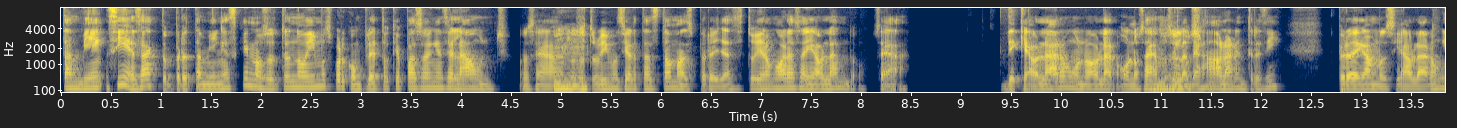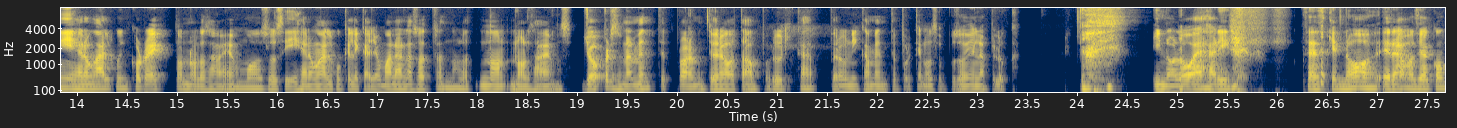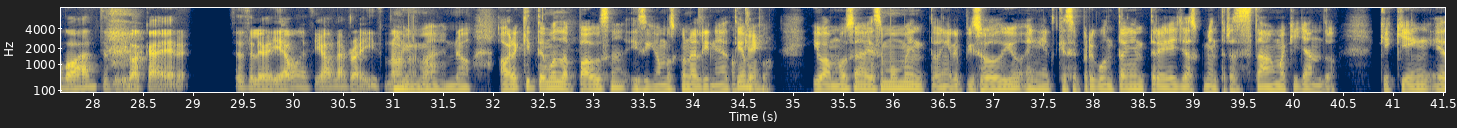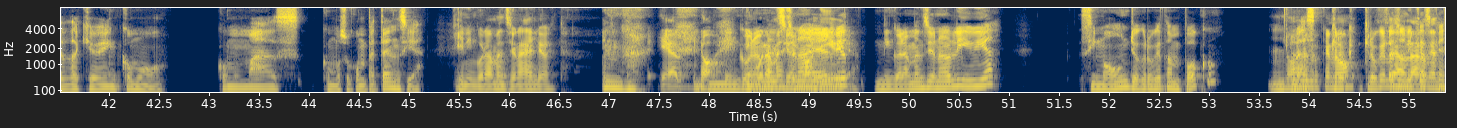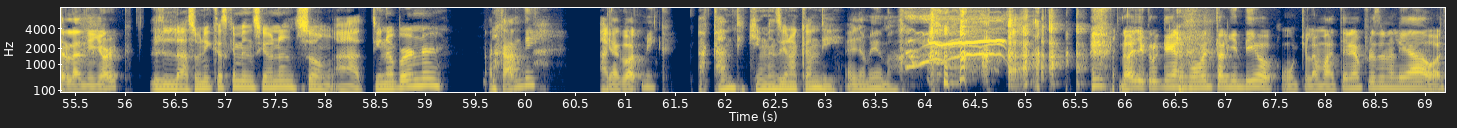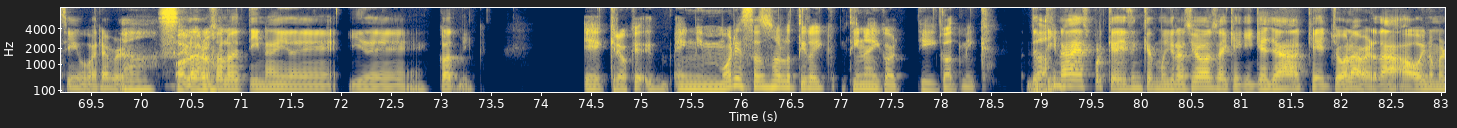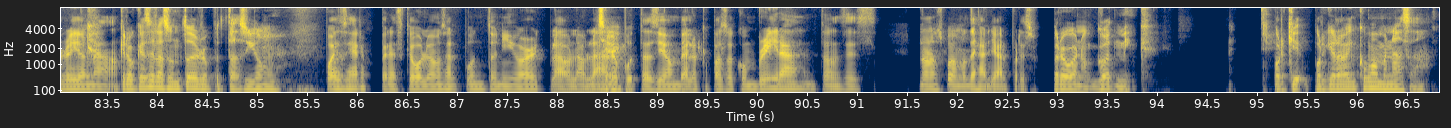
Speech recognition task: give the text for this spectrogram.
también, sí, exacto, pero también es que nosotros no vimos por completo qué pasó en ese lounge. O sea, Ujú. nosotros vimos ciertas tomas, pero ellas estuvieron horas ahí hablando. O sea, de qué hablaron o no hablaron, o no sabemos si las dejan hablar entre sí. Pero digamos, si hablaron y dijeron algo incorrecto, no lo sabemos. O si dijeron algo que le cayó mal a las otras, no lo, no, no lo sabemos. Yo personalmente probablemente hubiera votado por Úrica, pero únicamente porque no se puso bien la peluca. y no lo voy a dejar ir. O sea, es que no, era demasiado congojante, se le iba a caer. O sea, se le veía así a la raíz. No, Ay, no, no. ma, no. Ahora quitemos la pausa y sigamos con la línea de Ok. tiempo. Y vamos a ese momento en el episodio en el que se preguntan entre ellas mientras estaban maquillando que quién es la que ven como, como más, como su competencia. Y ninguna menciona a Elliot. Al- no, ninguna, menciona a Elliot, Olivia. ninguna menciona a Olivia. Simone, yo creo que tampoco. No, Las- yo creo que creo no. que- creo que Se las únicas que- entre las New York, Las únicas que mencionan son a Tina Burner, a Candy A- y a Gottmik. a Candy. ¿Quién menciona a Candy? Ella misma. no, yo creo que en algún momento alguien dijo como que la madre tenía personalidad o así, o whatever. Ah, o hablaron solo de Tina y de, y de Gottmik. Eh, creo que en mi memoria están solo Tina y, Tina y, God- y Gottmik. De. Tina es porque dicen que es muy graciosa y que aquí que allá, que yo la verdad a hoy no me he reído nada. Creo que es el asunto de reputación. Puede ser, pero es que volvemos al punto, New York, bla, bla, bla, Sí. reputación, vea lo que pasó con Brita, entonces no nos podemos dejar llevar por eso. Pero bueno, Gottmik. ¿Por qué, por qué la ven como amenaza?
